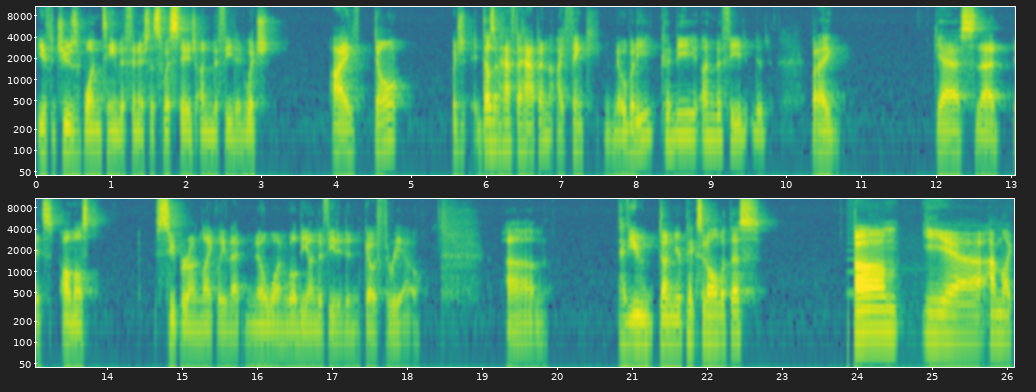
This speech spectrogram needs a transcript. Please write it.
you have to choose one team to finish the Swiss stage undefeated. Which I don't, which doesn't have to happen. I think nobody could be undefeated, but I guess that it's almost super unlikely that no one will be undefeated and go 3-0. Um, have you done your picks at all with this? Um, yeah, I'm like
